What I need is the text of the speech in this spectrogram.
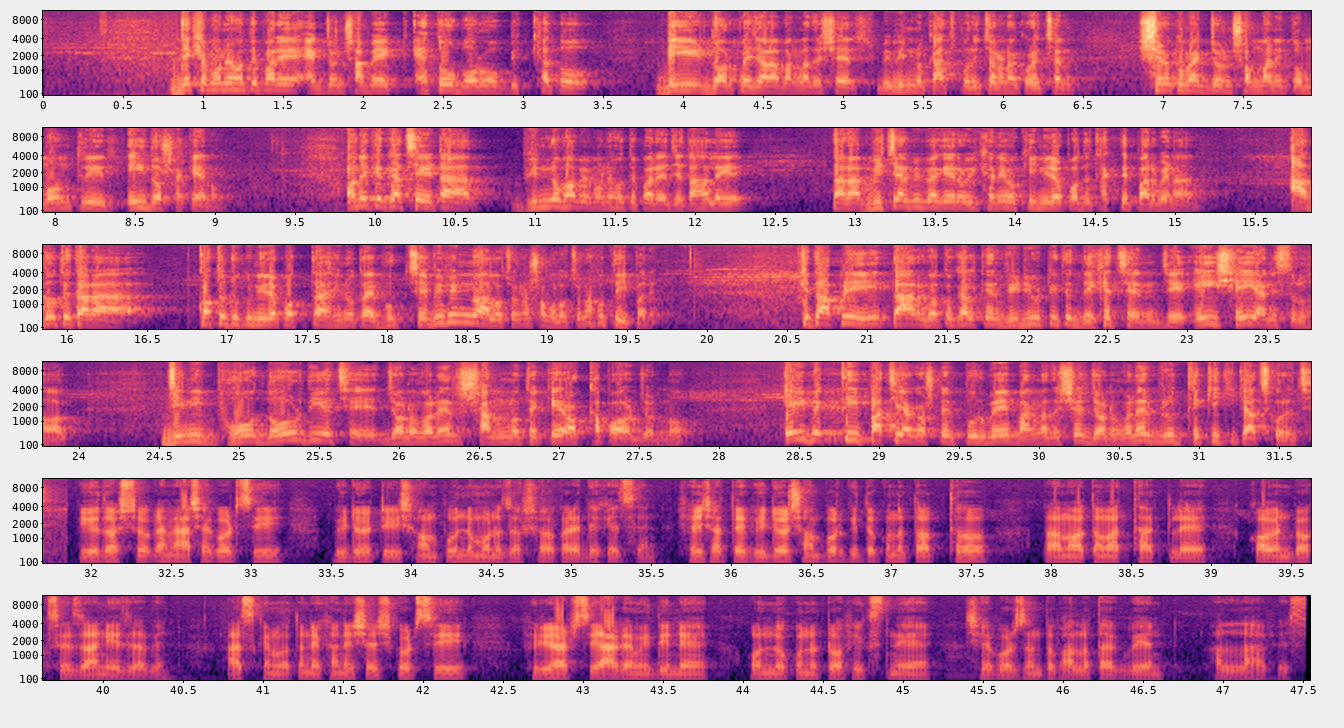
দেখে মনে হতে পারে একজন সাবেক এত বড় বিখ্যাত বীর দর্পে যারা বাংলাদেশের বিভিন্ন কাজ পরিচালনা করেছেন, সেরকম একজন সম্মানিত মন্ত্রীর এই দশা কেন? অনেকের কাছে এটা ভিন্নভাবে মনে হতে পারে যে তাহলে তারা বিচার বিভাগের ওইখানেও কি নিরাপদে থাকতে পারবে না? আদতে তারা কতটুকু নিরাপত্তাহীনতায় ভুগছে? বিভিন্ন আলোচনা সমালোচনা হতেই পারে। কিন্তু আপনি তার গতকালকের ভিডিওটিতে দেখেছেন যে এই সেই আনিসুল হক, যিনি ভো দৌড় দিয়েছে জনগণের সামনে থেকে রক্ষা পাওয়ার জন্য, এই ব্যক্তি পাঁচই আগস্টের পূর্বে বাংলাদেশের জনগণের বিরুদ্ধে কি কি কাজ করেছে? প্রিয় দর্শক, আমি আশা করছি ভিডিওটি সম্পূর্ণ মনোযোগ সহকারে দেখেছেন। সেই সাথে ভিডিও সম্পর্কিত কোনো তথ্য বা মতামত থাকলে কমেন্ট বক্সে জানিয়ে যাবেন। আজকের মতন এখানে শেষ করছি। ফিরে আসছি আগামী দিনে অন্য কোনো টপিকস নিয়ে। সে পর্যন্ত ভালো থাকবেন। আল্লাহ হাফেজ।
